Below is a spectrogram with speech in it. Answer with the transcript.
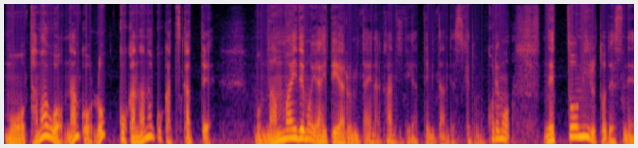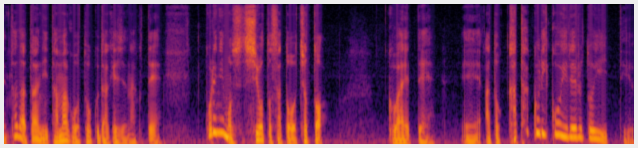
もう卵何個？6個か7個か使ってもう何枚でも焼いてやるみたいな感じでやってみたんですけどもこれもネットを見るとですねただ単に卵を溶くだけじゃなくてこれにも塩と砂糖をちょっと加えて、えー、あと片栗粉を入れるといいっていう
